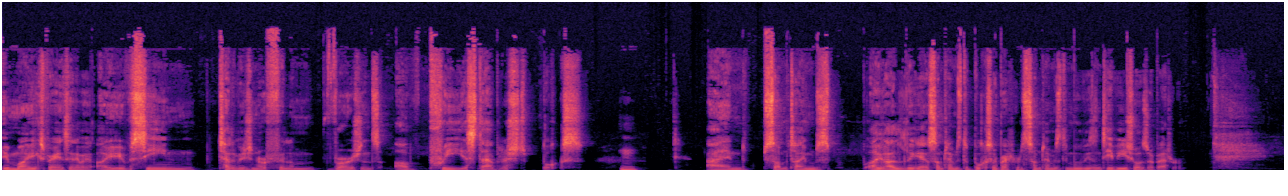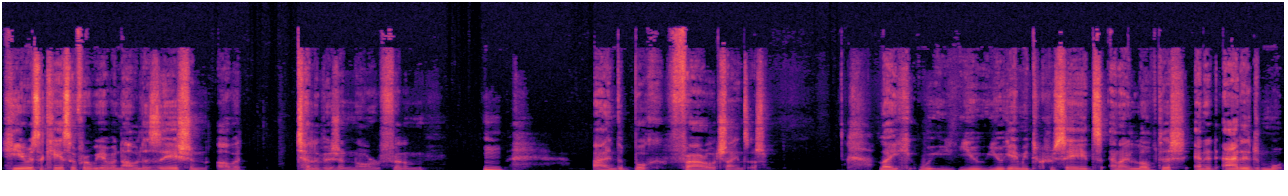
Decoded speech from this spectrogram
in my experience anyway, I have seen television or film versions of pre-established books, Mm. and sometimes I, I'll again sometimes the books are better, and sometimes the movies and TV shows are better. Here is a case of where we have a novelization of a television or film, Mm. and the book far outshines it. Like we, you, you gave me the Crusades, and I loved it, and it added mo-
